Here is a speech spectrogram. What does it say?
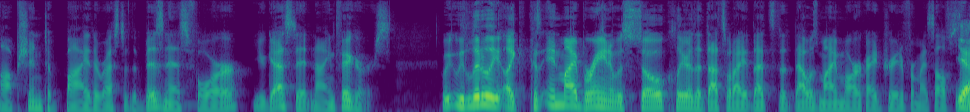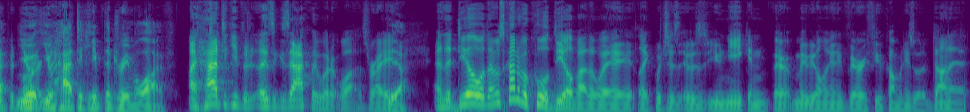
option to buy the rest of the business for, you guessed it, nine figures. We, we literally like because in my brain it was so clear that that's what I that's the, that was my mark I'd created for myself. Yeah, stupid you mark. you Like, had to keep the dream alive. I had to keep it. That's exactly what it was, right? Yeah. And the deal with that was kind of a cool deal, by the way, like which is it was unique and maybe only very few companies would have done it.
